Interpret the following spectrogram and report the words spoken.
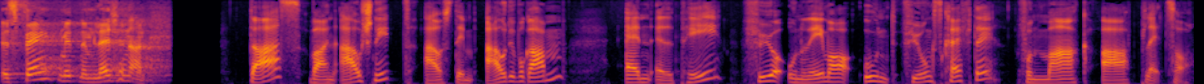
Es fängt mit einem Lächeln an. Das war ein Ausschnitt aus dem Audioprogramm NLP für Unternehmer und Führungskräfte von Marc A. Plätzer,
